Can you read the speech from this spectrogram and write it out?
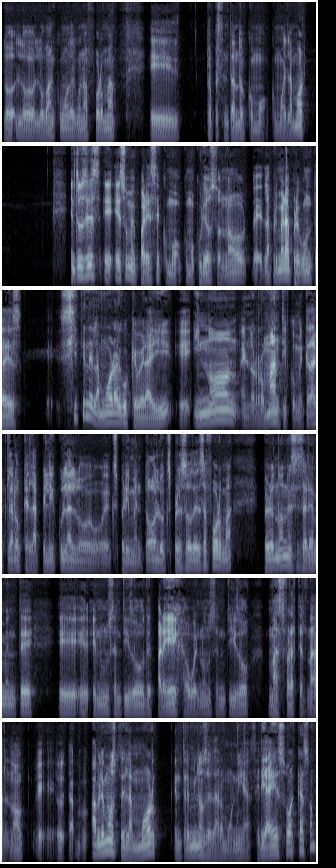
lo, lo, lo van como de alguna forma eh, representando como, como el amor. Entonces, eh, eso me parece como, como curioso, ¿no? La primera pregunta es, sí tiene el amor algo que ver ahí, eh, y no en lo romántico. Me queda claro que la película lo experimentó, lo expresó de esa forma, pero no necesariamente eh, en un sentido de pareja o en un sentido más fraternal, ¿no? Eh, hablemos del amor en términos de la armonía. ¿Sería eso acaso?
